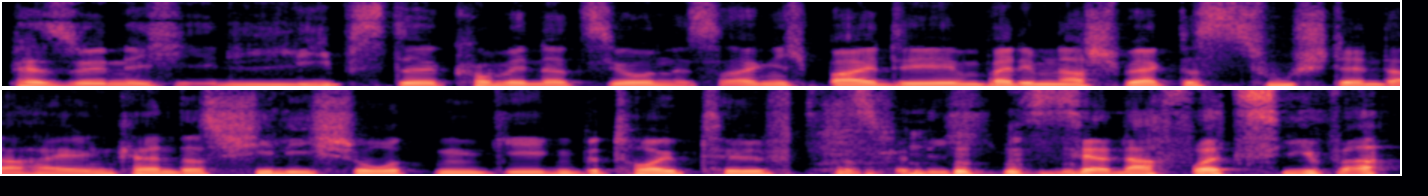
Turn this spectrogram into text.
persönlich liebste Kombination ist eigentlich bei dem, bei dem Naschwerk, das Zustände heilen kann, das Chilischoten gegen betäubt hilft. Das finde ich sehr nachvollziehbar.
